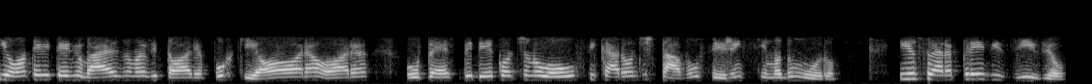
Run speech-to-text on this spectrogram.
E ontem ele teve mais uma vitória, porque hora, hora, o PSDB continuou ficar onde estava, ou seja, em cima do muro. Isso era previsível,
